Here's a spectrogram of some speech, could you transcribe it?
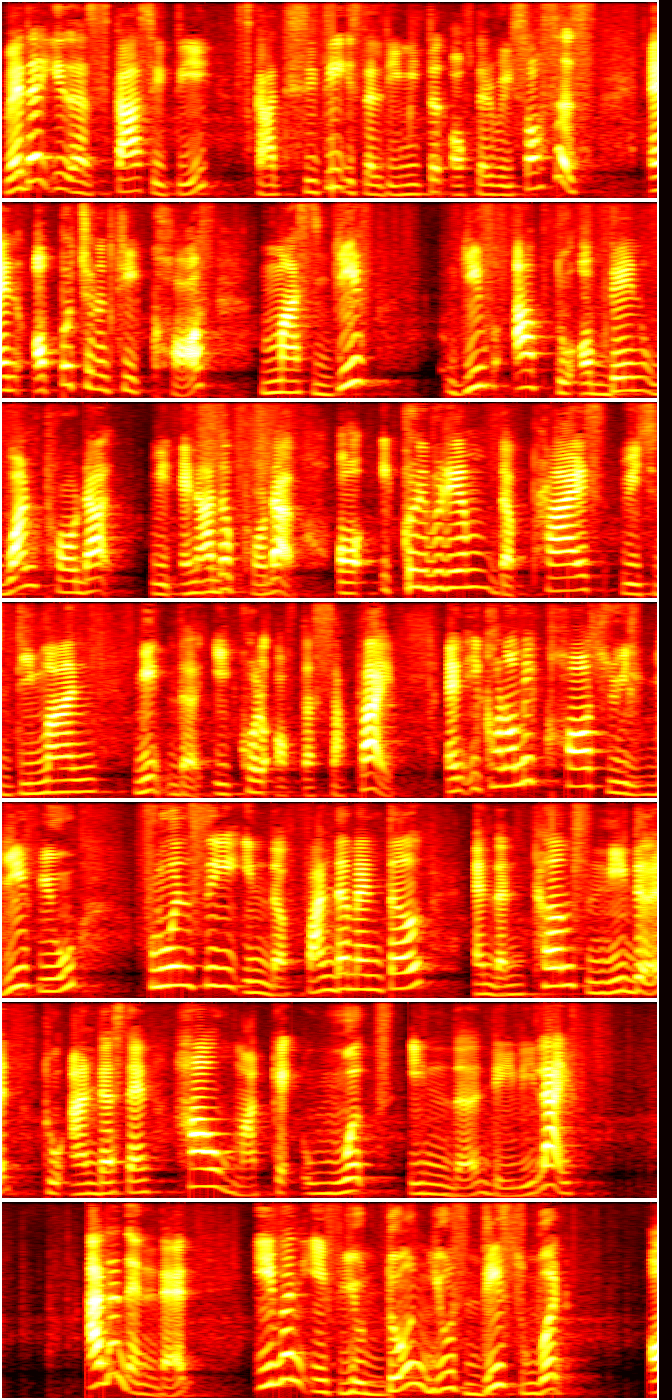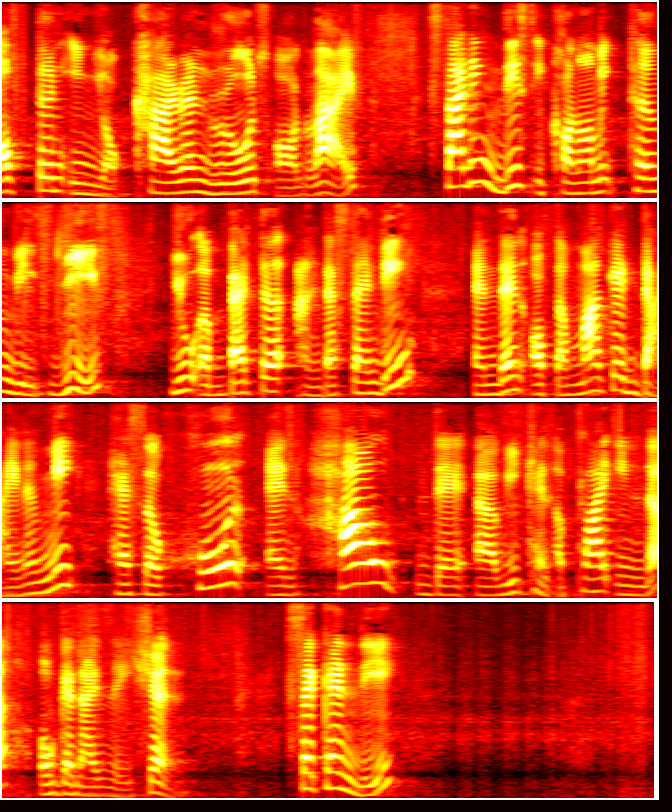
whether it is a scarcity, scarcity is the limited of the resources An opportunity cost must give give up to obtain one product with another product or equilibrium the price which demand meet the equal of the supply. And economic course will give you fluency in the fundamental and the terms needed to understand how market works in the daily life. Other than that, even if you don't use this word often in your current roles or life, studying this economic term will give you a better understanding and then of the market dynamic as a whole and how they, uh, we can apply in the organization. Secondly,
